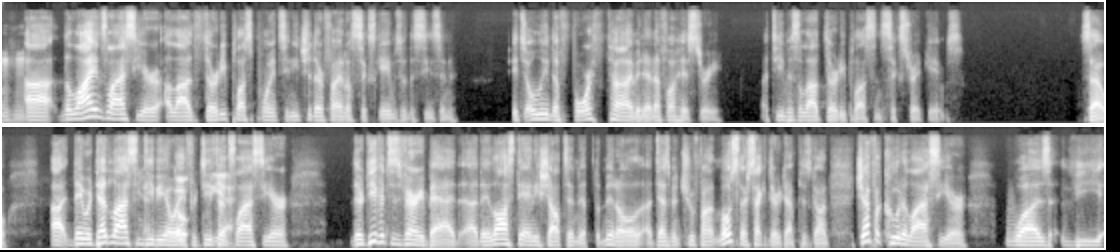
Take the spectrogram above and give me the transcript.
Mhm. Uh, the Lions last year allowed 30 plus points in each of their final six games of the season. It's only the fourth time in NFL history a team has allowed 30 plus in six straight games. So uh, they were dead last in. DVOA Oh, for defense last year. Their defense is very bad. Uh, they lost Danny Shelton up the middle, uh, Desmond Trufant. Most of their secondary depth is gone. Jeff Okudah last year was the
